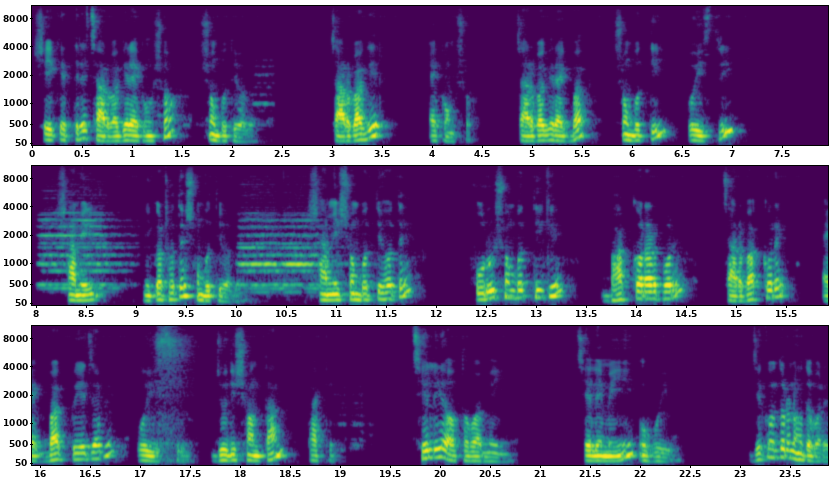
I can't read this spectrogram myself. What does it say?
সেই ক্ষেত্রে চার ভাগের এক অংশ সম্পত্তি হবে। চার ভাগের এক অংশ। চার ভাগের এক ভাগ সম্পত্তি ওই স্ত্রী স্বামীর নিকট হতে সম্পত্তি পাবে। স্বামীর সম্পত্তি হতে পুরুষ সম্পত্তিকে ভাগ করার পরে চার ভাগ করে এক ভাগ পেয়ে যাবে ওই স্ত্রী। যদি সন্তান থাকে, ছেলে অথবা মেয়ে, ছেলে মেয়ে উভয়ই। যে কোনো ধরনের হতে পারে।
